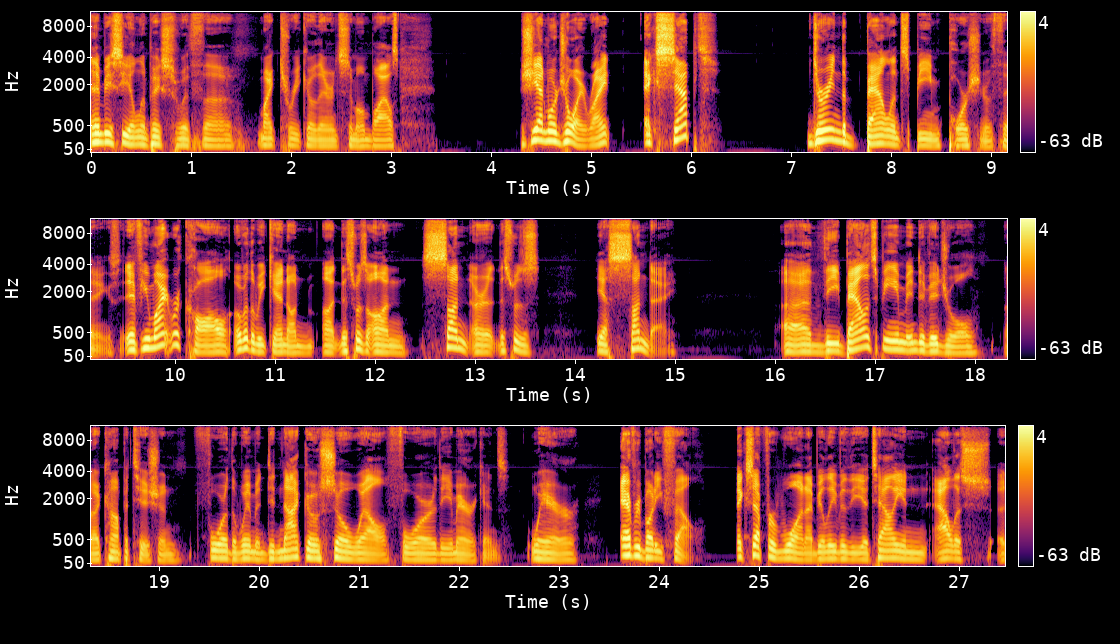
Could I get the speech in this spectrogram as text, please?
NBC Olympics with uh, Mike Tirico there and Simone Biles. She had more joy, right? Except during the balance beam portion of things. If you might recall, over the weekend on uh, this was on Sun or this was yes Sunday. Uh, the balance beam individual uh, competition for the women did not go so well for the Americans, where everybody fell except for one. I believe the Italian Alice uh,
